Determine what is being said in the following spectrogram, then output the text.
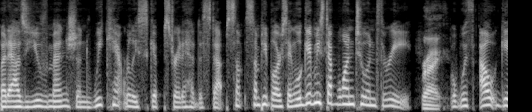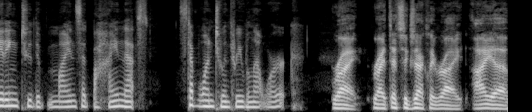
But as you've mentioned, we can't really skip straight ahead to steps. Some some people are saying, "Well, give me step 1, 2 and 3." Right. But without getting to the mindset behind that step one, two, and three will not work. Right, right. That's exactly right. I, uh,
